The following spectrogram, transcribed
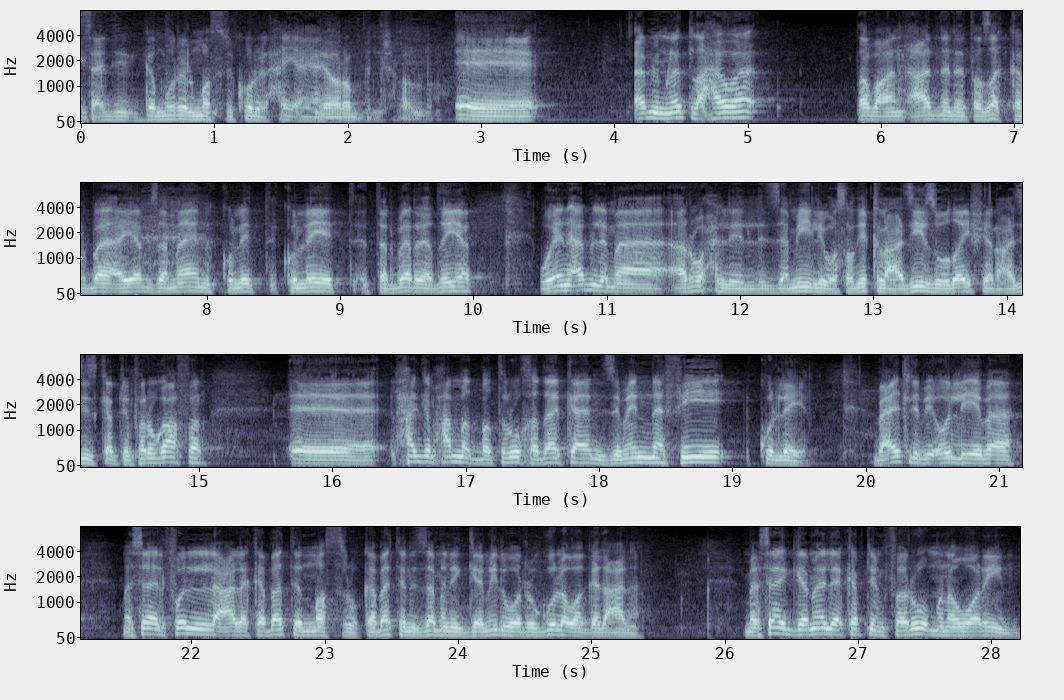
بتسعد الجمهور المصري كله الحقيقة يعني. يا رب إن شاء الله. آه قبل ما نطلع هوا طبعا قعدنا نتذكر بقى أيام زمان كلية كلية التربية الرياضية. وهنا قبل ما أروح لزميلي وصديقي العزيز وضيفي العزيز كابتن فاروق جعفر آه الحاج محمد بطروخة ده كان زميلنا في كلية. بعت لي بيقول لي إيه بقى؟ مساء الفل على كباتن مصر وكباتن الزمن الجميل والرجولة والجدعنه مساء الجمال يا كابتن فاروق منورين.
